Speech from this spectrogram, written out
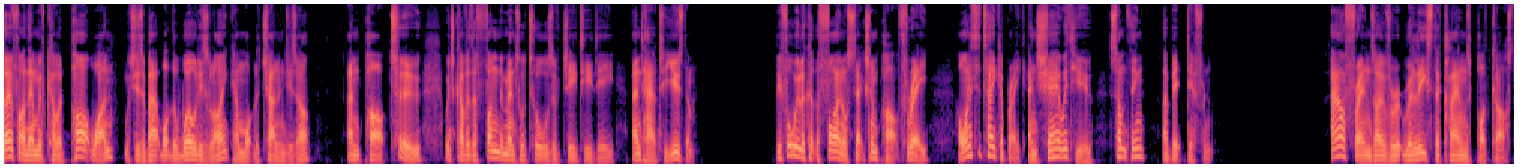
So far, then, we've covered part one, which is about what the world is like and what the challenges are, and part two, which covers the fundamental tools of GTD and how to use them. Before we look at the final section, part three, I wanted to take a break and share with you something a bit different. Our friends over at Release the Clowns podcast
